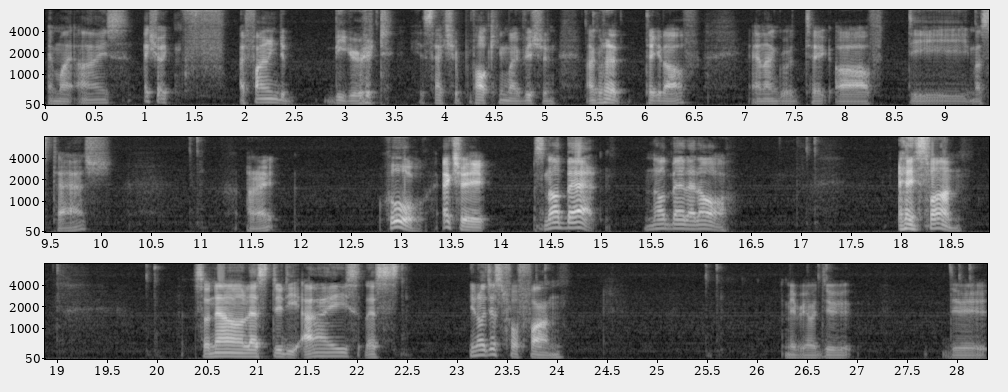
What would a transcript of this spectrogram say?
And my eyes, actually I, I find the beard is actually blocking my vision. I'm gonna take it off and I'm going to take off the mustache. Alright. Cool. Actually, it's not bad. Not bad at all. And it's fun. So now let's do the eyes. Let's, you know, just for fun. Maybe I'll do, do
